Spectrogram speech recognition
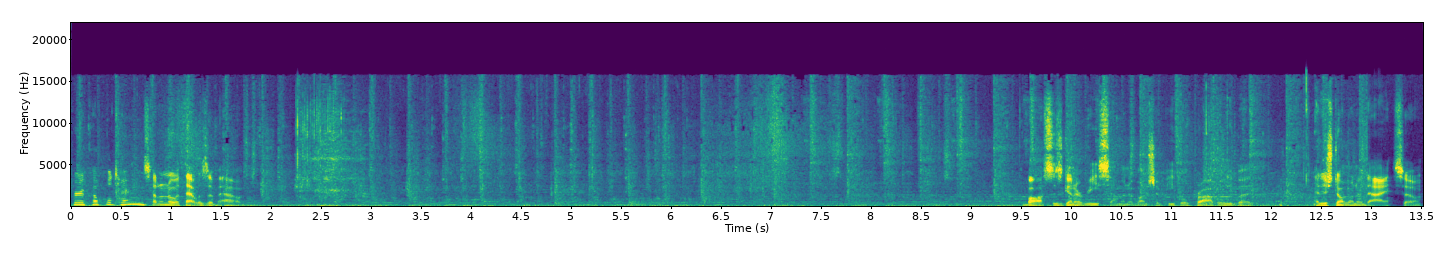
for a couple turns? I don't know what that was about. The boss is going to resummon a bunch of people probably, but I just don't want to die, so...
